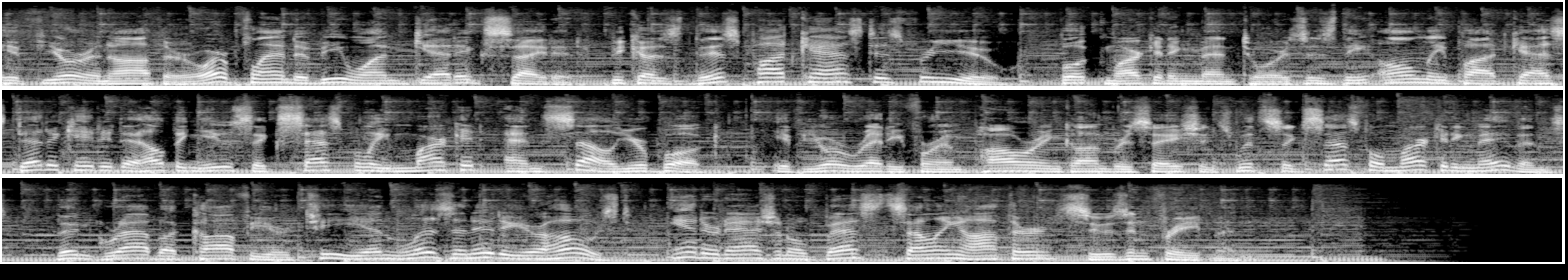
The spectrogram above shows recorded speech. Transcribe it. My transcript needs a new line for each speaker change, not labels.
If you're an author or plan to be one, get excited because this podcast is for you. Book Marketing Mentors is the only podcast dedicated to helping you successfully market and sell your book. If you're ready for empowering conversations with successful marketing mavens, then grab a coffee or tea and listen in to your host, international best-selling author Susan Friedman.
